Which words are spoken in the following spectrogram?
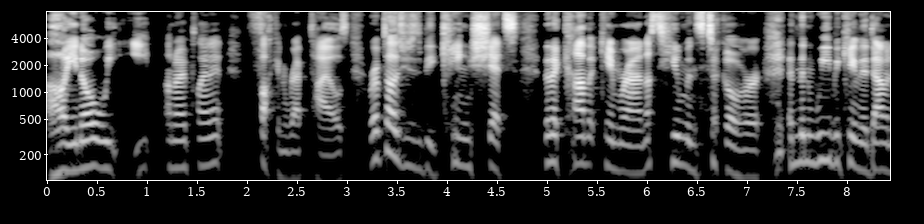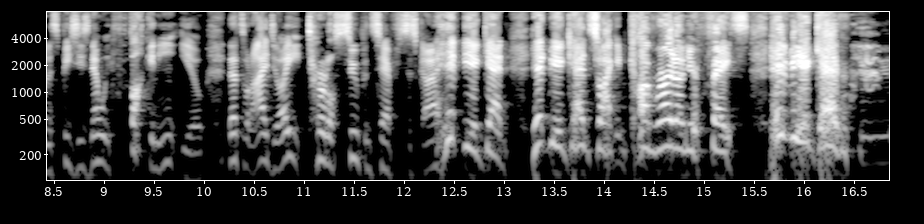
Oh, you know what we eat on our planet? Fucking reptiles. Reptiles used to be king shits. Then a comet came around, us humans took over, and then we became the dominant species. Now we fucking eat you. That's what I do. I eat turtle soup in San Francisco. Hit me again. Hit me again so I can come right on your face. Hit me again.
